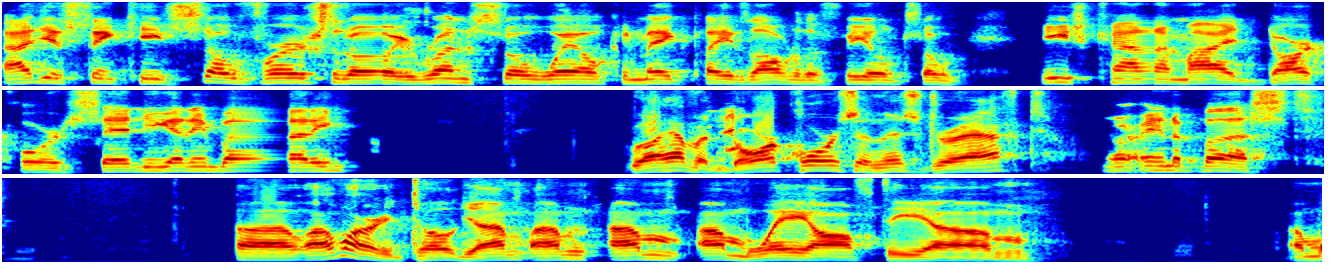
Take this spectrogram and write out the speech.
I just think he's so versatile. He runs so well, can make plays all over the field. So he's kind of my dark horse. Said, you got anybody? Do I have a dark horse in this draft? Or in a bust? Uh, I've already told you. I'm I'm I'm I'm way off the um. I'm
